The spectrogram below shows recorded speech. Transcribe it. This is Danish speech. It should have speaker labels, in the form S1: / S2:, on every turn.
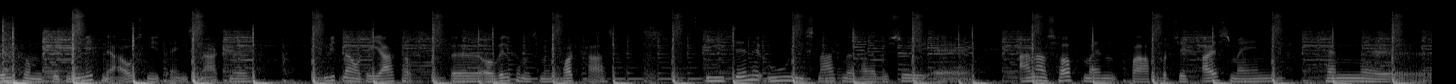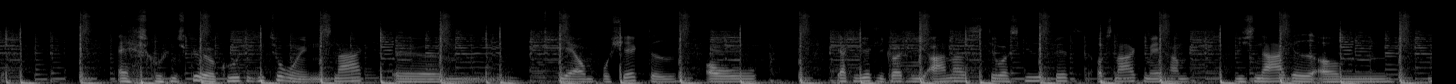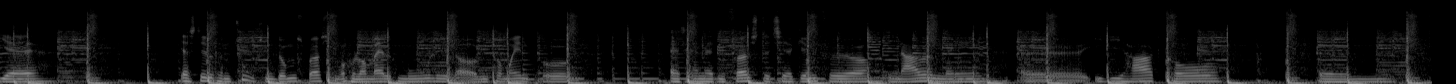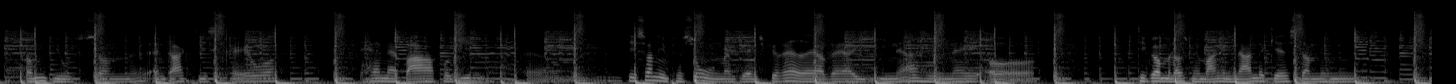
S1: velkommen til det 19. afsnit af En Snak med. Mit navn er Jakob øh, og velkommen til min podcast. I denne uge i En Snak med har jeg besøg af Anders Hoffmann fra Project Iceman. Han øh, er sgu en skør gut. Vi tog en snak øh, ja, om projektet, og jeg kan virkelig godt lide Anders. Det var skide fedt at snakke med ham. Vi snakkede om, ja, jeg stillede ham tusind dumme spørgsmål om alt muligt, og vi kommer ind på, at han er den første til at gennemføre en Ironman øh, i de hardcore øh, omgivelser, som øh, Antarktis kræver. Han er bare for vild. Øh, det er sådan en person, man bliver inspireret af at være i, i nærheden af, og det gør man også med mange af mine andre gæster, men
